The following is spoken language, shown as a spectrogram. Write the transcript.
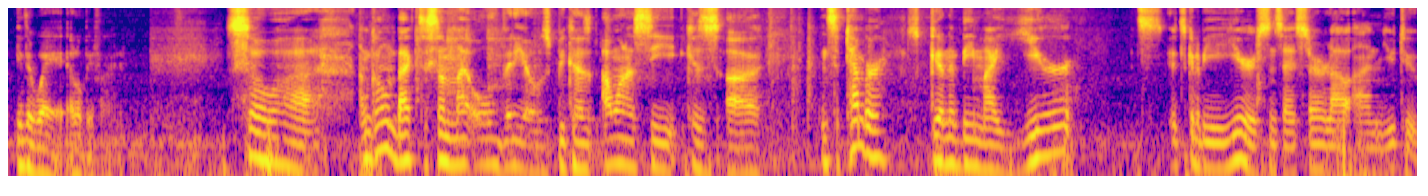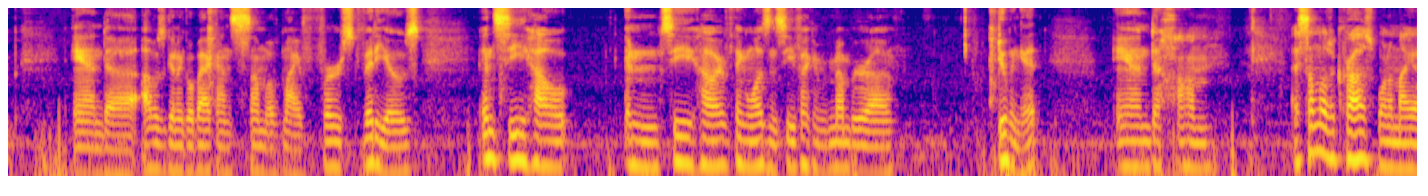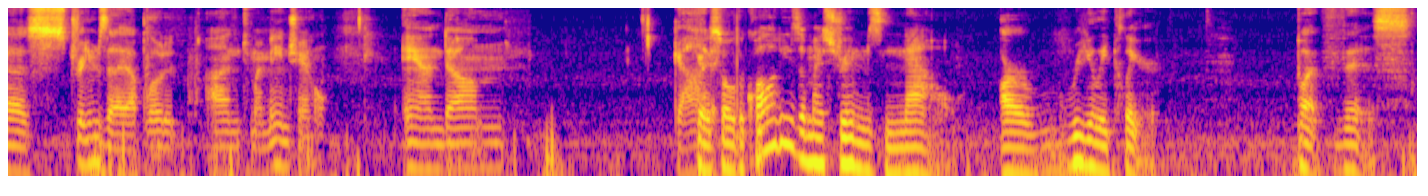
either way, it'll be fine. So, uh, I'm going back to some of my old videos because I want to see, because, uh, in September, it's gonna be my year, it's, it's gonna be a year since I started out on YouTube, and, uh, I was gonna go back on some of my first videos and see how, and see how everything was and see if I can remember, uh, doing it, and, um, I stumbled across one of my, uh, streams that I uploaded onto my main channel, and um, god. Okay, so the qualities of my streams now are really clear. But this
